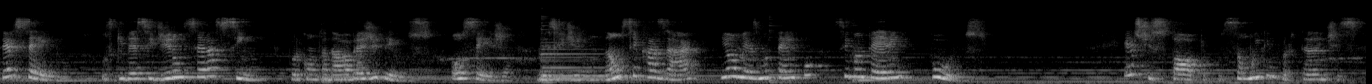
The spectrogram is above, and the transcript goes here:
Terceiro, os que decidiram ser assim por conta da obra de Deus, ou seja, decidiram não se casar e ao mesmo tempo se manterem puros. Estes tópicos são muito importantes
